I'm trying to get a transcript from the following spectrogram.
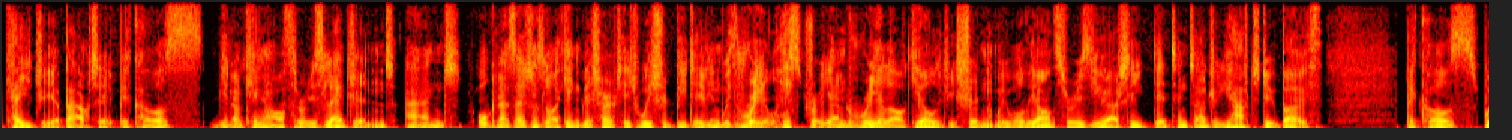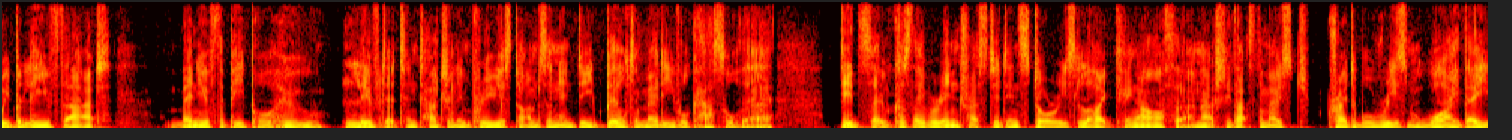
cagey about it because, you know, King Arthur is legend and organisations like English Heritage, we should be dealing with real history and real archaeology, shouldn't we? Well, the answer is you actually, uh, at Tintagel, you have to do both because we believe that many of the people who lived at Tintagel in previous times and indeed built a medieval castle there did so because they were interested in stories like King Arthur. And actually, that's the most credible reason why they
